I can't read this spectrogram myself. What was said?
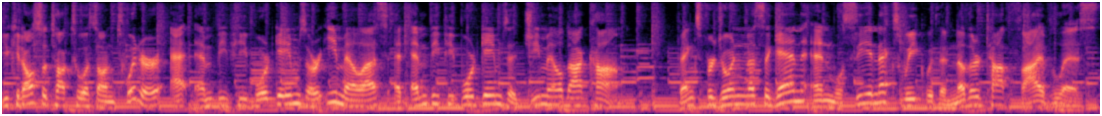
You can also talk to us on Twitter at MVP Board Games or email us at MVPBoardGames at gmail.com. Thanks for joining us again, and we'll see you next week with another top five list.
